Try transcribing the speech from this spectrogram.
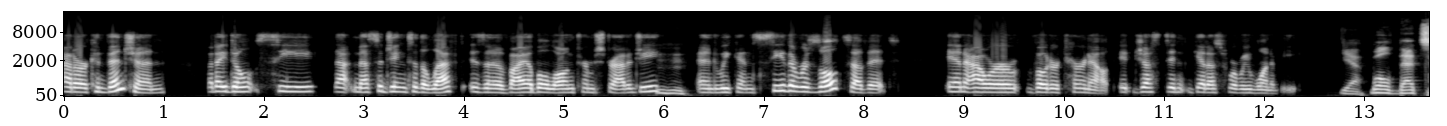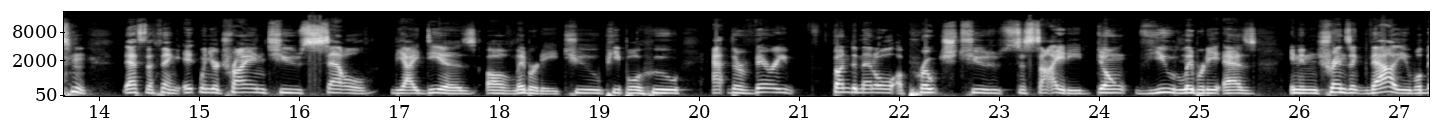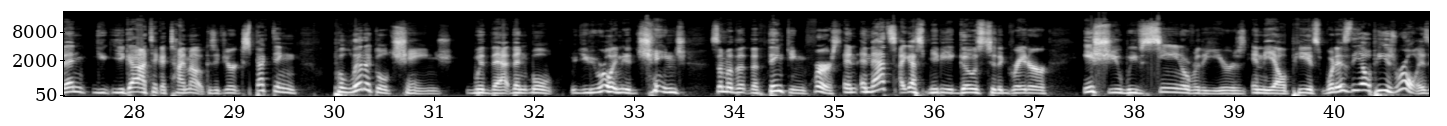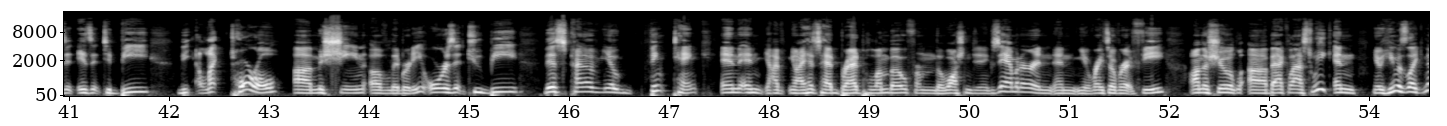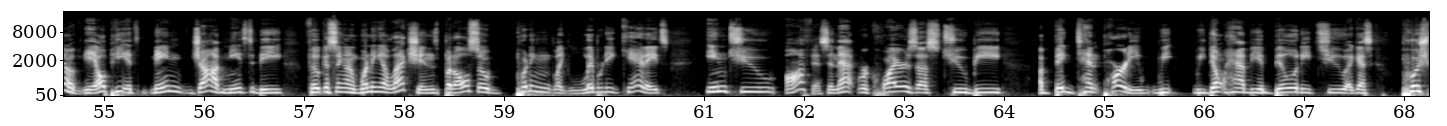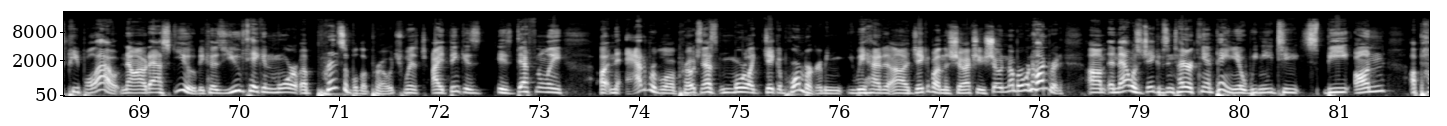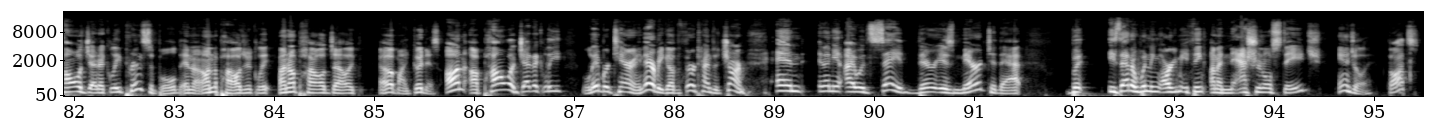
at our convention, but I don't see that messaging to the left is a viable long term strategy. Mm-hmm. And we can see the results of it in our voter turnout. It just didn't get us where we want to be. Yeah, well, that's that's the thing. It, when you're trying to sell the ideas of liberty to people who at their very fundamental approach to society don't view liberty as an intrinsic value, well, then you, you gotta take a time out because if you're expecting political change with that, then well, you really need to change some of the, the thinking first. And and that's I guess maybe it goes to the greater issue we've seen over the years in the LP. It's what is the LP's role? Is it is it to be the electoral uh, machine of liberty, or is it to be this kind of you know think tank? And and I've, you know, I has had Brad Polumbo from the Washington Examiner and and you know writes over at FEE on the show uh, back last week, and you know he was like, no, the LP its main job needs to be focusing on winning elections, but also putting like liberty candidates into office, and that requires us to be a big tent party, we we don't have the ability to, I guess, push people out. Now, I would ask you because you've taken more of a principled approach, which I think is is definitely an admirable approach. And that's more like Jacob Hornberger. I mean, we had uh, Jacob on the show, actually, show number 100. Um, and that was Jacob's entire campaign. You know, we need to be unapologetically principled and unapologetically, unapologetic, oh my goodness, unapologetically libertarian. There we go. The third time's a charm. And, and I mean, I would say there is merit to that, but is that a winning argument, you think, on a national stage? Angela, thoughts?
